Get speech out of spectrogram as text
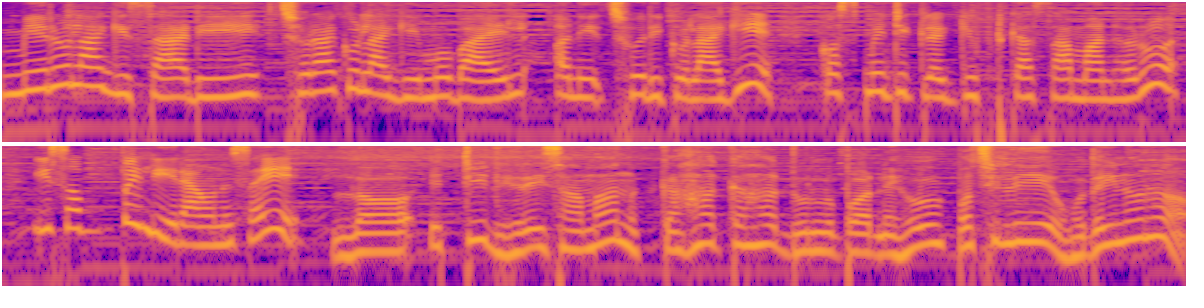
मेरो लागि साडी छोराको लागि मोबाइल अनि छोरीको लागि कस्मेटिक र गिफ्टका सामानहरू यी सबै लिएर आउनुहोस् है। ल यति धेरै सामान कहाँ कहाँ डुल्नु पर्ने हो? पछि लिए हुँदैन र।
